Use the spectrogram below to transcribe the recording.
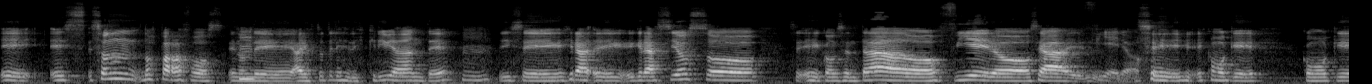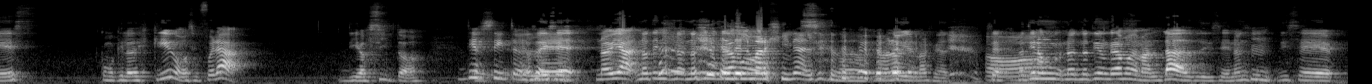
eh, es, son dos párrafos en donde Aristóteles describe a Dante. Mm. Dice, es gra- eh, gracioso, eh, concentrado, fiero, o sea... Fiero. Sí, es como que, como que es, como que lo describe como si fuera Diosito. Diosito, Eh, o sea, de- dice, no había, no, tiene- no, no tiene un El del marginal. No, no, no vi el marginal. Oh. no, tiene un, no, tiene un gramo de maldad, dice. No, Hmm. Dice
